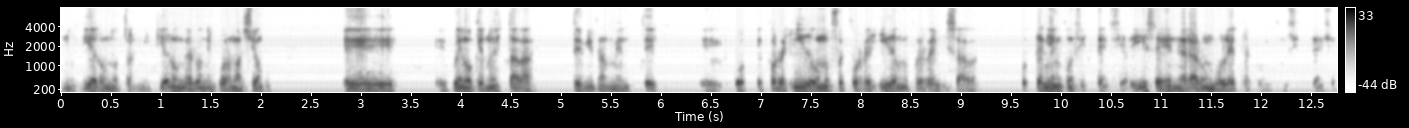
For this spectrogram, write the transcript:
nos dieron, nos transmitieron, era una información, eh, eh, bueno, que no estaba debidamente eh, corregida, no fue corregida, no fue revisada, pues tenía inconsistencia y se generaron boletas con inconsistencia,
